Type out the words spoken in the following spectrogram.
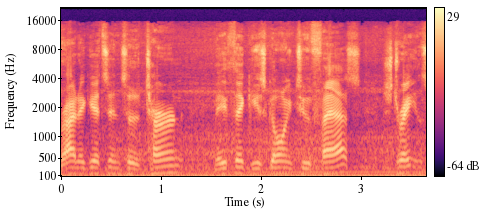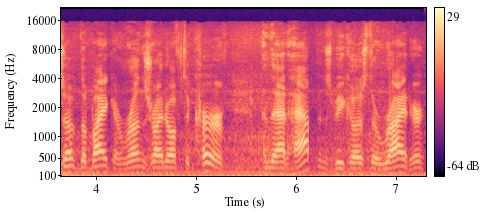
Rider gets into the turn, may think he's going too fast, straightens up the bike and runs right off the curve. And that happens because the rider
